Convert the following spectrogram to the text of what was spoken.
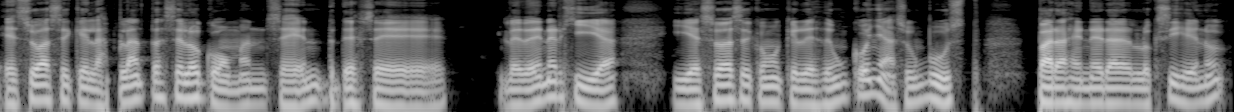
eso hace que las plantas se lo coman, se, le dé energía y eso hace como que les dé un coñazo, un boost para generar el oxígeno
